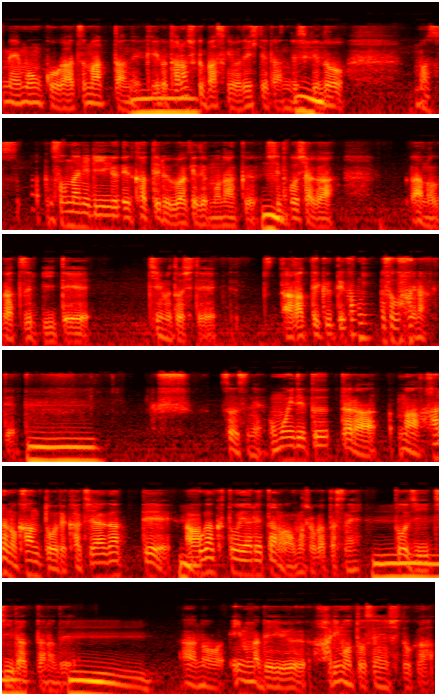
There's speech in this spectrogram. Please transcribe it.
名門校が集まったんで、うん。結構楽しくバスケはできてたんですけど、まあ、そそんなにリーグで勝てるわけでもなく、うん。指導者が、あの、がっつりいて、チームとして上がっていくっていう感じがそこまでなくて。そうですね。思い出と言ったら、まあ、春の関東で勝ち上がって、うん青学とやれたのは面白かったですね。うん当時1位だったので。あの、今でいう張本選手とか、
